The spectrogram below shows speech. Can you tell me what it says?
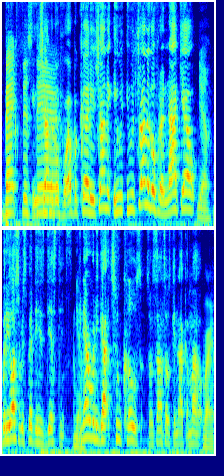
Back fist He was there. trying to go for uppercut. He was trying to. He was, he was trying to go for the knockout. Yeah. But he also respected his distance. Yeah. He never really got too close, so Santos can knock him out. Right.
